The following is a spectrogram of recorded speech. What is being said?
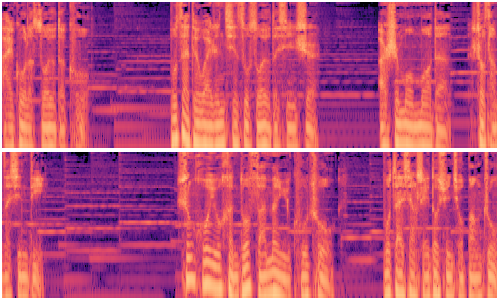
挨过了所有的苦，不再对外人倾诉所有的心事，而是默默的。收藏在心底。生活有很多烦闷与苦楚，不再向谁都寻求帮助，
